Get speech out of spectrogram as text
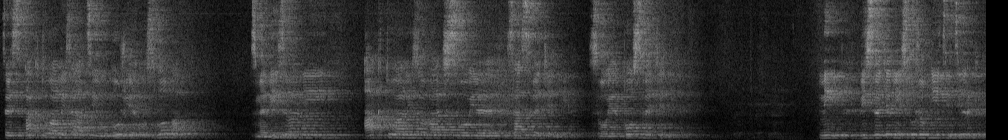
Cez aktualizáciu Božieho slova sme vyzvaní aktualizovať svoje zasvetenie, svoje posvetenie. My, vysvetení služobníci cirkvi,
